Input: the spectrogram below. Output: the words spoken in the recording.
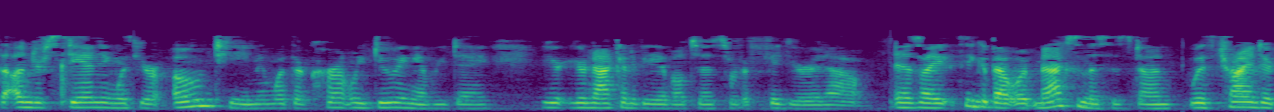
the understanding with your own team and what they're currently doing every day, you're, you're not going to be able to sort of figure it out. As I think about what Maximus has done with trying to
